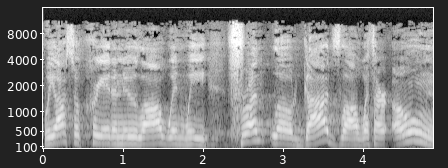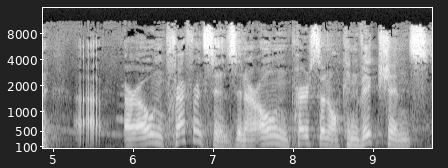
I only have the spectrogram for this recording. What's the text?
We also create a new law when we front load God's law with our own, uh, our own preferences and our own personal convictions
